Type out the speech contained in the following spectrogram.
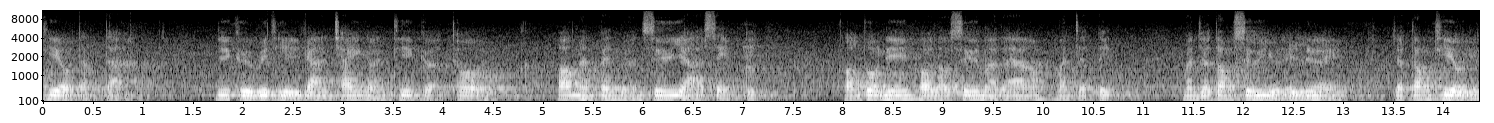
เที่ยวต่างๆ นี่คือวิธีการใช้เงินที่เกิดโทษ เพราะมันเป็นเหมือนซื้อยาเสพติด ของพวกนี้พอเราซื้อมาแล้วมันจะติด มันจะต้องซื้ออยู่เรื่อยๆ จะต้องเที่ยวอยู่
